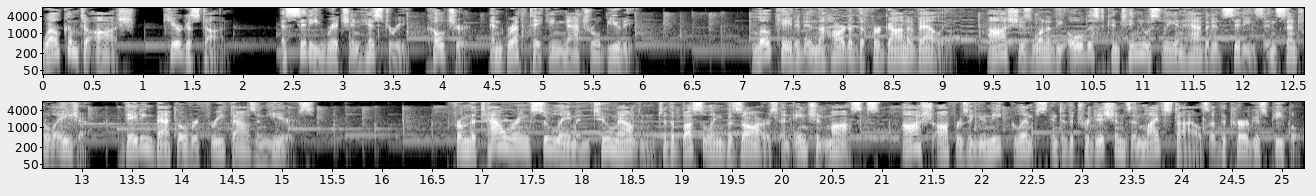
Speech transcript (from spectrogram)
Welcome to Osh, Kyrgyzstan, a city rich in history, culture, and breathtaking natural beauty. Located in the heart of the Fergana Valley, Osh is one of the oldest continuously inhabited cities in Central Asia, dating back over 3,000 years. From the towering Suleiman II mountain to the bustling bazaars and ancient mosques, Osh offers a unique glimpse into the traditions and lifestyles of the Kyrgyz people.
